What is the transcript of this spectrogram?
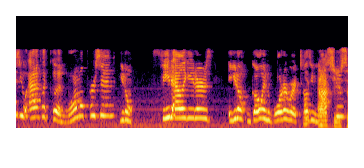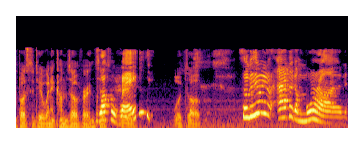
as you act like a normal person, you don't feed alligators, and you don't go in water where it tells What you not to. What else are you supposed to do when it comes over and says, walk away. "Hey, what's up? So if you don't even act like a moron,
